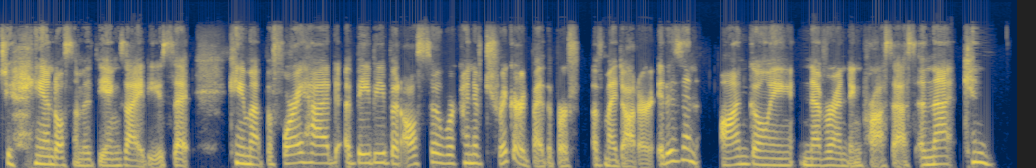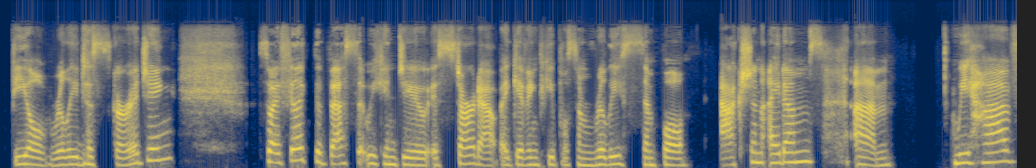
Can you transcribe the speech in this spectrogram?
to handle some of the anxieties that came up before i had a baby but also were kind of triggered by the birth of my daughter. It is an ongoing never ending process and that can feel really discouraging. So i feel like the best that we can do is start out by giving people some really simple action items um, we have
